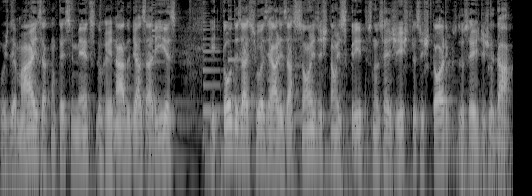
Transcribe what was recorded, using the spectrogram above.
os demais acontecimentos do reinado de Azarias e todas as suas realizações estão escritos nos registros históricos dos reis de Judá.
